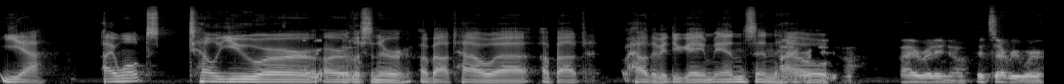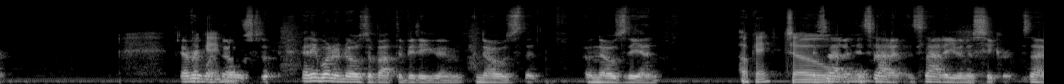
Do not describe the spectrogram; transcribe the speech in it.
Yeah, I won't tell you or our listener about how uh, about how the video game ends and how I already know, I already know. it's everywhere. Everyone okay. knows. Anyone who knows about the video game knows that knows the end. Okay, so it's not. A, it's not. A, it's not even a secret. It's not.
